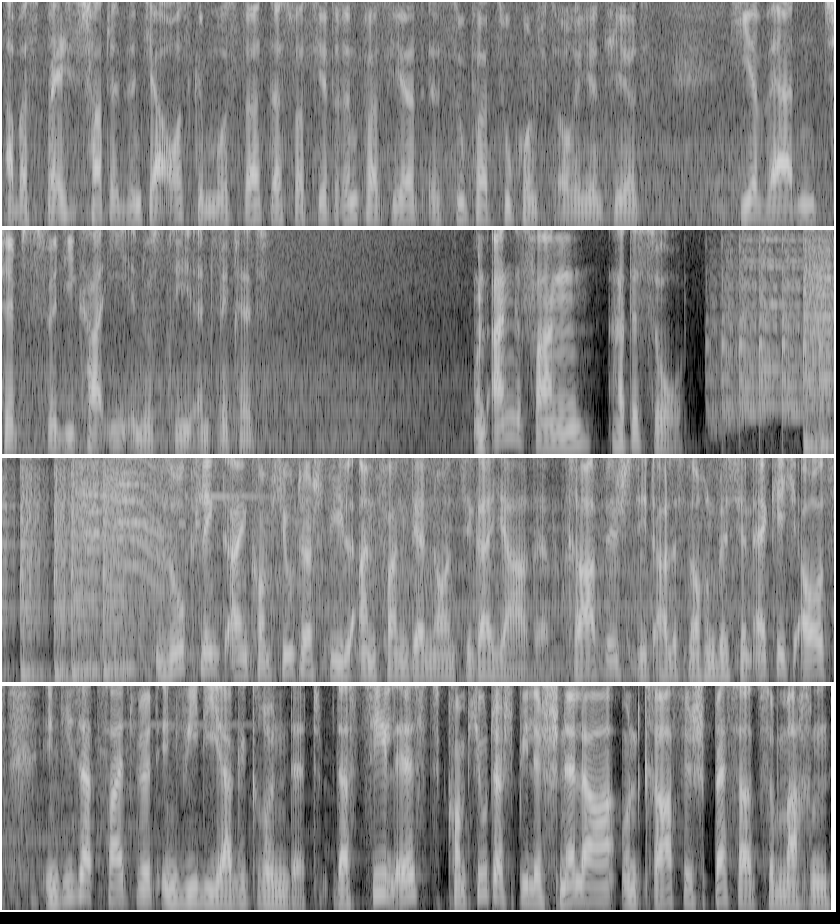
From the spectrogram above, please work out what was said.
Aber Space Shuttle sind ja ausgemustert. Das, was hier drin passiert, ist super zukunftsorientiert. Hier werden Chips für die KI-Industrie entwickelt. Und angefangen hat es so. So klingt ein Computerspiel Anfang der 90er Jahre. Grafisch sieht alles noch ein bisschen eckig aus. In dieser Zeit wird Nvidia gegründet. Das Ziel ist, Computerspiele schneller und grafisch besser zu machen.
